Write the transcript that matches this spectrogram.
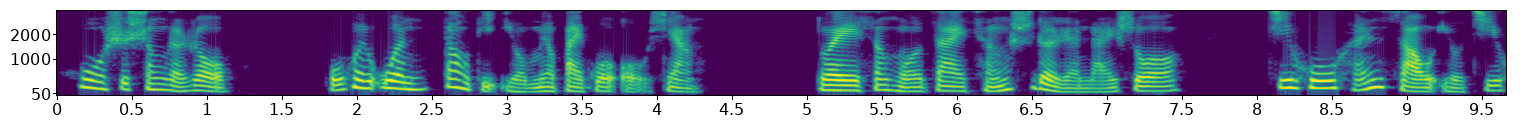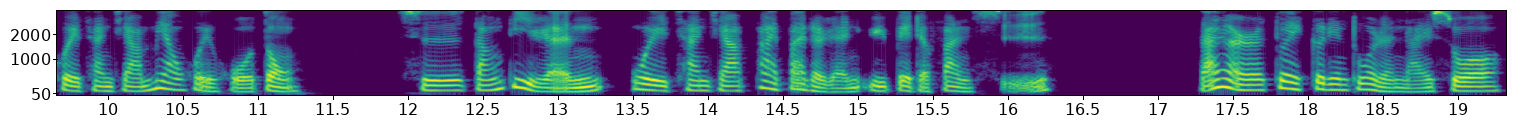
或是生的肉，不会问到底有没有拜过偶像。对生活在城市的人来说，几乎很少有机会参加庙会活动。吃当地人为参加拜拜的人预备的饭食。然而，对哥林多人来说，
